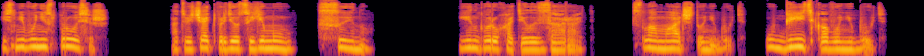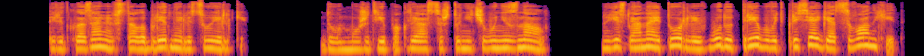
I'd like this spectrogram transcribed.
и с него не спросишь. Отвечать придется ему, сыну. Ингвару хотелось заорать, сломать что-нибудь, убить кого-нибудь. Перед глазами встало бледное лицо Эльки. Да он может ей поклясться, что ничего не знал. Но если она и Торлиев будут требовать присяги от Сванхит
